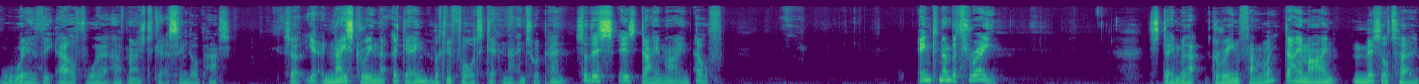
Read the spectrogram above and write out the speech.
with the elf where I've managed to get a single pass. So yeah, nice green that again, looking forward to getting that into a pen. So this is Diamine Elf. Ink number three. Staying with that green family, Diamine Mistletoe.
